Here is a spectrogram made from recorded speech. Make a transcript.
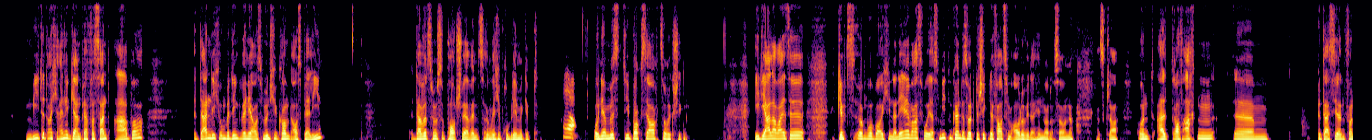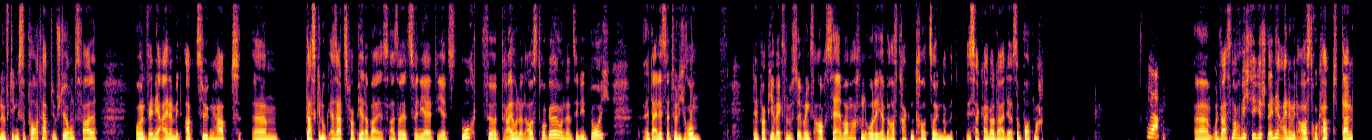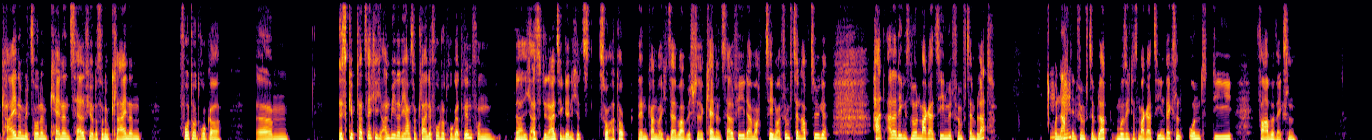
mietet euch eine gern per Versand, aber dann nicht unbedingt, wenn ihr aus München kommt, aus Berlin. Da wird es mit dem Support schwer, wenn es irgendwelche Probleme gibt. Ja. Und ihr müsst die Box ja auch zurückschicken. Idealerweise Gibt es irgendwo bei euch in der Nähe was, wo ihr es mieten könnt? Es wird geschickt, ihr fahrt zum Auto wieder hin oder so, ne? Ganz klar. Und halt darauf achten, ähm, dass ihr einen vernünftigen Support habt im Störungsfall. Und wenn ihr eine mit Abzügen habt, ähm, dass genug Ersatzpapier dabei ist. Also jetzt, wenn ihr die jetzt bucht für 300 Ausdrucke und dann sind die durch, äh, dann ist natürlich rum. Den Papierwechsel müsst ihr übrigens auch selber machen oder ihr beauftragten Trauzeugen damit. Ist ja keiner da, der Support macht. Ja. Ähm, und was noch wichtig ist, wenn ihr eine mit Ausdruck habt, dann keine mit so einem Canon Selfie oder so einem kleinen Fotodrucker. Ähm, es gibt tatsächlich Anbieter, die haben so kleine Fotodrucker drin von, ja, ich, also den einzigen, den ich jetzt so ad hoc nennen kann, weil ich ihn selber habe, ist der Canon Selfie, der macht 10 x 15 Abzüge. Hat allerdings nur ein Magazin mit 15 Blatt. Und mhm. nach den 15 Blatt muss ich das Magazin wechseln und die Farbe wechseln.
